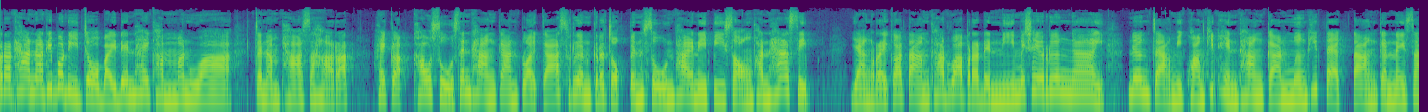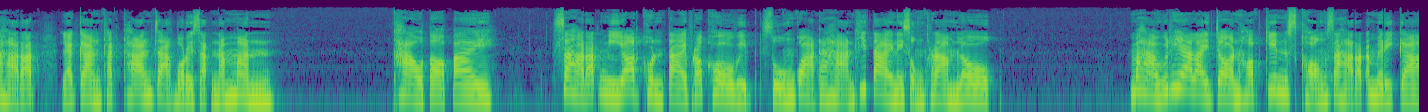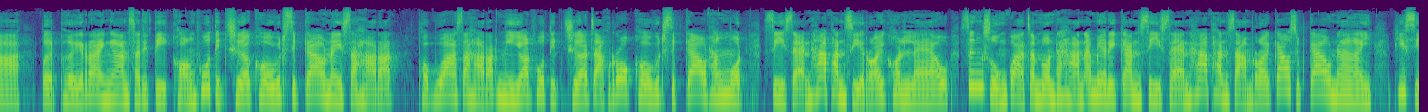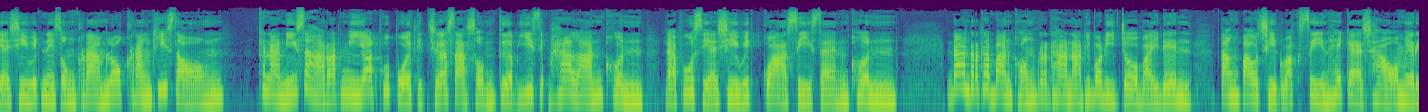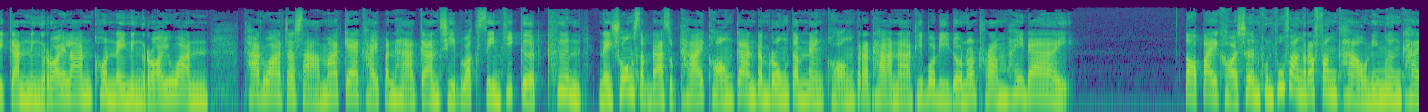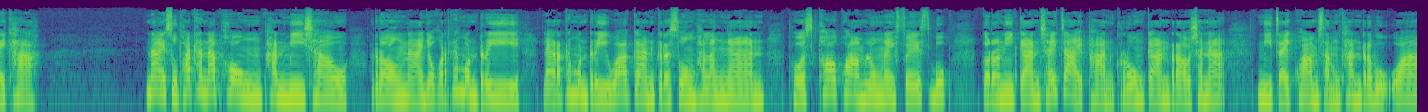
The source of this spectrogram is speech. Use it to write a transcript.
ประธานาธิบดีโจไบเดนให้คำมั่นว่า จะนำพาสหรัฐให้กลับเข้าสู่เส้นทางการปล่อยก๊าซเรือนกระจกเป็นศูนย์ภายในปี 2050อย่างไรก็ตามคาดว่าประเด็นนี้ไม่ใช่เรื่องง่าย เนื่องจากมีความคิดเห็นทางการเมืองที่แตกต่างกันในสหรัฐ และการคัดค้านจากบริษัทน้ำมัน ข่าวต่อไป สหรัฐมียอดคนตายเพราะโควิด สูงกว่าทหารที่ตายในสงครามโลก มหาวิทยาลัยจอห์นฮอปกินส์ของสหรัฐอเมริกา เปิดเผยรายงานสถิติของผู้ติดเชื้อโควิด -19 ในสหรัฐ พบว่าสหรัฐมียอดผู้ติดเชื้อจากโรคโควิด -19 ทั้งหมด 45,400 คนแล้ว ซึ่งสูงกว่าจำนวนทหารอเมริกัน 45,399 นาย ที่เสียชีวิตในสงครามโลกครั้งที่สอง ขณะนี้สหรัฐมียอดผู้ป่วยติดเชื้อสะสมเกือบ 25 ล้านคน และผู้เสียชีวิตกว่า 400,000 คน ด้านรัฐบาลของประธานาธิบดีโจไบเดน ตั้งเป้าฉีดวัคซีนให้แก่ชาวอเมริกัน 100 ล้านคนใน 100 วัน คาดว่าจะสามารถแก้ไขปัญหาการฉีดวัคซีนที่เกิดขึ้น ในช่วงสัปดาห์สุดท้ายของการดำรงตำแหน่งของประธานาธิบดีโดนัลด์ทรัมป์ให้ได้ ต่อไปขอเชิญคุณผู้ฟังรับฟังข่าวในเมืองไทยค่ะ นายสุพัฒนพงศ์พันมีชาว รองนายกรัฐมนตรี และรัฐมนตรีว่าการกระทรวงพลังงาน โพสต์ข้อความลงใน Facebook กรณีการใช้จ่ายผ่านโครงการเราชนะ มีใจความสำคัญระบุว่า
